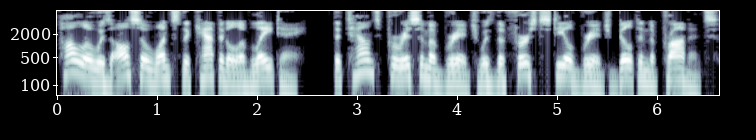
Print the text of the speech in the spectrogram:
Palo was also once the capital of Leyte. The town's Purisima Bridge was the first steel bridge built in the province.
